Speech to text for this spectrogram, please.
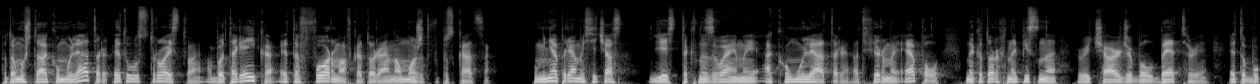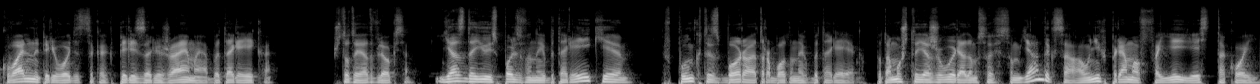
Потому что аккумулятор — это устройство, а батарейка — это форма, в которой оно может выпускаться. У меня прямо сейчас есть так называемые аккумуляторы от фирмы Apple, на которых написано Rechargeable Battery. Это буквально переводится как перезаряжаемая батарейка. Что-то я отвлекся. Я сдаю использованные батарейки в пункты сбора отработанных батареек. Потому что я живу рядом с офисом Яндекса, а у них прямо в фойе есть такой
